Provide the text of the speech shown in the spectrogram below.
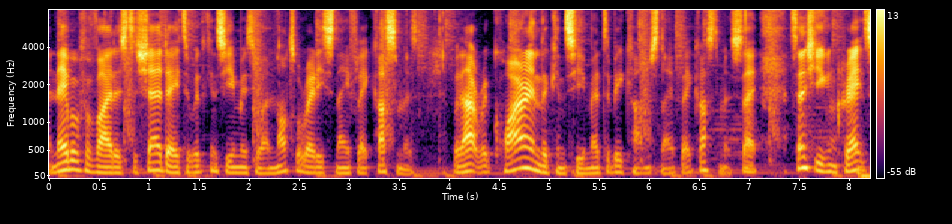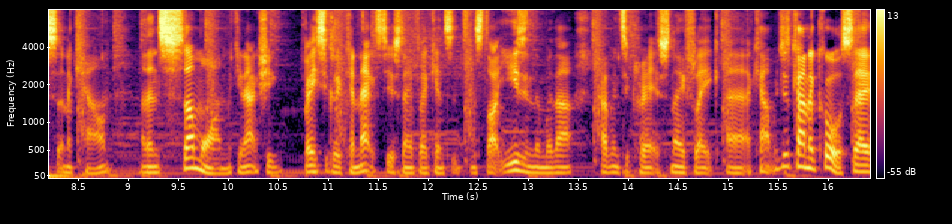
enable providers to share data with consumers who are not already Snowflake customers without requiring the consumer to become Snowflake customers. So essentially you can create an account and then someone can actually basically connect to your Snowflake instance and start using them without having to create a Snowflake uh, account, which is kind of cool. So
